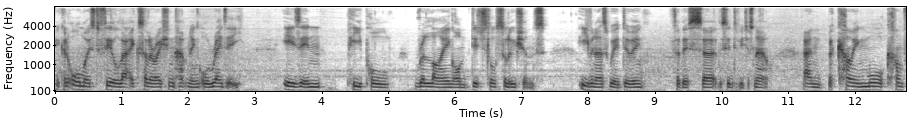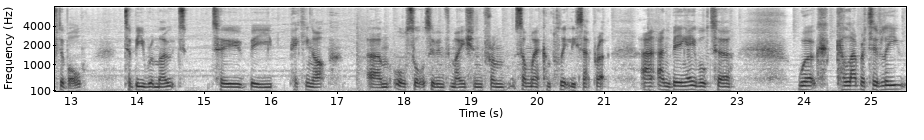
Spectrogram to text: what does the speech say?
you can almost feel that acceleration happening already is in people relying on digital solutions, even as we're doing for this uh, this interview just now, and becoming more comfortable to be remote, to be picking up um, all sorts of information from somewhere completely separate, uh, and being able to work collaboratively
